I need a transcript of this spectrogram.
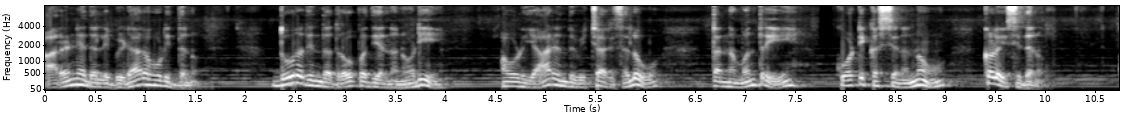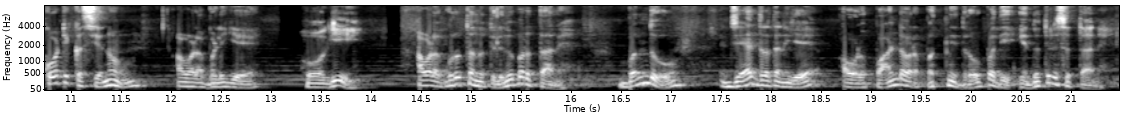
ಅರಣ್ಯದಲ್ಲಿ ಬಿಡಾರ ಹೂಡಿದ್ದನು. ದೂರದಿಂದ ದ್ರೌಪದಿಯನ್ನು ನೋಡಿ, ಅವಳು ಯಾರೆಂದು ವಿಚಾರಿಸಲು ತನ್ನ ಮಂತ್ರಿ ಕೋಟಿಕಸ್ಯನನ್ನು ಕಳುಹಿಸಿದನು. ಕೋಟಿಕಸ್ಯನು ಅವಳ ಬಳಿಗೆ ಹೋಗಿ ಅವಳ ಗುರುತನ್ನು ತಿಳಿದು ಬರುತ್ತಾನೆ. ಬಂದು ಜಯದ್ರಥನಿಗೆ ಅವಳು ಪಾಂಡವರ ಪತ್ನಿ ದ್ರೌಪದಿ ಎಂದು ತಿಳಿಸುತ್ತಾನೆ.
